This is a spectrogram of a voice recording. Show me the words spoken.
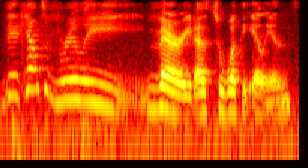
the accounts have really varied as to what the aliens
